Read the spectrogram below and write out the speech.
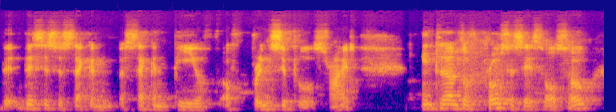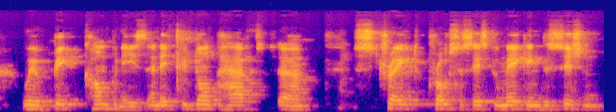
This is a second a second P of, of principles, right? In terms of processes, also with big companies, and if you don't have um, straight processes to making decision,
